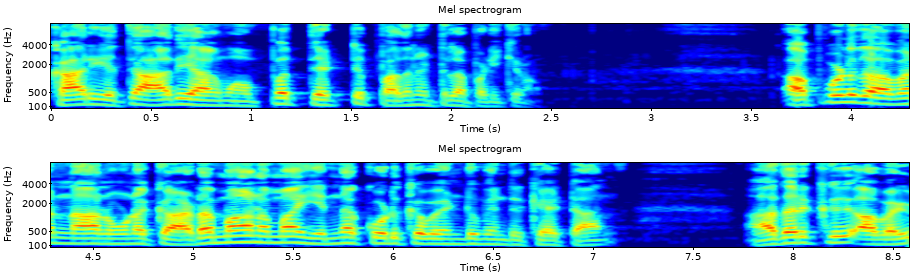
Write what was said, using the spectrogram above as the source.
காரியத்தை ஆதி ஆகமம் முப்பத்தெட்டு பதினெட்டில் படிக்கிறோம். அப்பொழுது அவன் நான் உனக்கு அடமானமாக என்ன கொடுக்க வேண்டும்? என்று கேட்டான். அதற்கு அவள்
